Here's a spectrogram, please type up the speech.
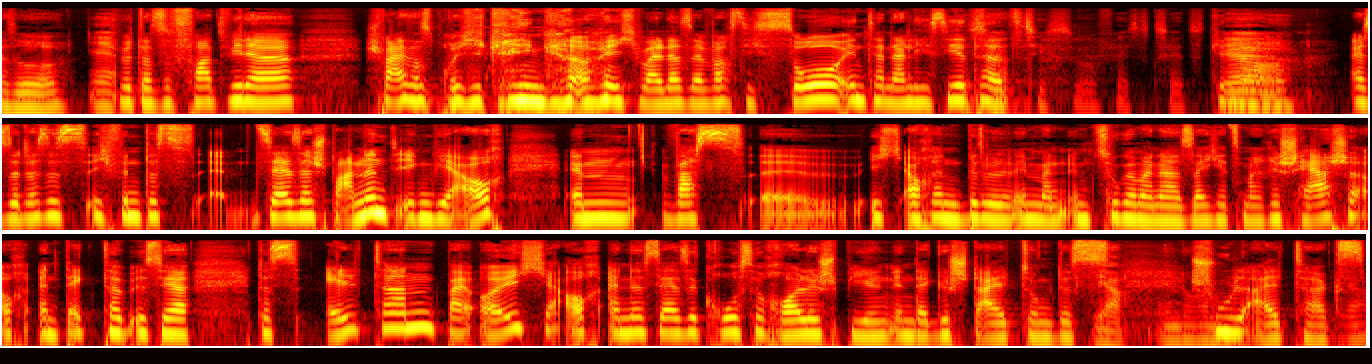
also ja. ich würde da sofort wieder Schweißausbrüche kriegen, glaube ich, weil das einfach sich so internalisiert das hat. hat sich so festgesetzt. Genau. Ja. Also das ist, ich finde das äh, sehr, sehr spannend irgendwie auch. Ähm, was äh, ich auch ein bisschen in mein, im Zuge meiner, sage ich jetzt mal, Recherche auch entdeckt habe, ist ja, dass Eltern bei euch ja auch eine sehr, sehr große Rolle spielen in der Gestaltung des ja, Schulalltags.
